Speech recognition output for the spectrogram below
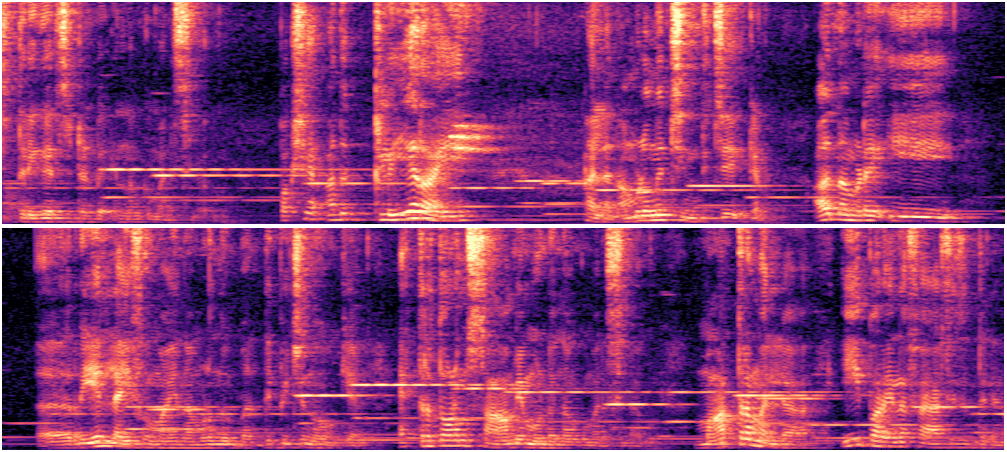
ചിത്രീകരിച്ചിട്ടുണ്ട് എന്ന് നമുക്ക് മനസ്സിലാകും. പക്ഷേ അത് ക്ലിയറായി അല്ല നമ്മളൊന്ന് ചിന്തിച്ചിരിക്കണം അത് നമ്മുടെ ഈ റിയൽ ലൈഫുമായി നമ്മളൊന്ന് ബന്ധിപ്പിച്ച് നോക്കിയാൽ എത്രത്തോളം സാമ്യമുണ്ടെന്ന് നമുക്ക് മനസ്സിലാകും. മാത്രമല്ല ഈ പറയുന്ന ഫാസിസത്തിന്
